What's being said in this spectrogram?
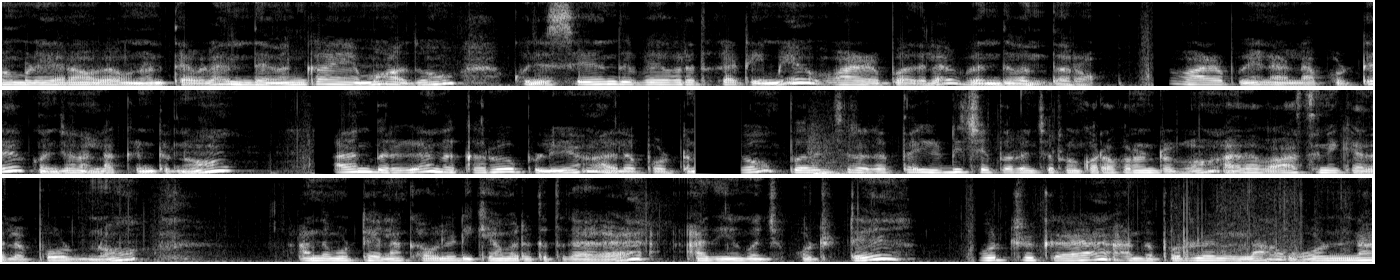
ரொம்ப நேரம் வேகணும்னு தேவையில்ல. இந்த வெங்காயமும் அதுவும் கொஞ்சம் சேர்ந்து வேவுறதுக்காட்டியுமே வாழைப்பூ அதில் வெந்து வந்துடும் வாழைப்பூயும் நல்லா போட்டு கொஞ்சம் நல்லா கிண்டணும். அதன் பிறகு அந்த கருவேப்பிலையும் அதில் போட்டணும். பெருஞ்சீரகத்தை இடித்த பெருஞ்சீரகம் குறை குறைன்னு இருக்கும். அதை வாசனைக்கு அதில் போடணும். அந்த முட்டையெல்லாம் கவுலடிக்காமல் இருக்கிறதுக்காக அதையும் கொஞ்சம் போட்டுட்டு போட்டிருக்க அந்த பொருளெல்லாம் ஒன்றா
